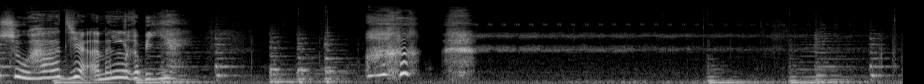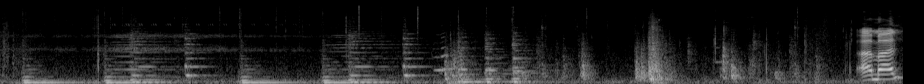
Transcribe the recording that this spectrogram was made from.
شو هاد يا أمل الغبية؟ أمل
